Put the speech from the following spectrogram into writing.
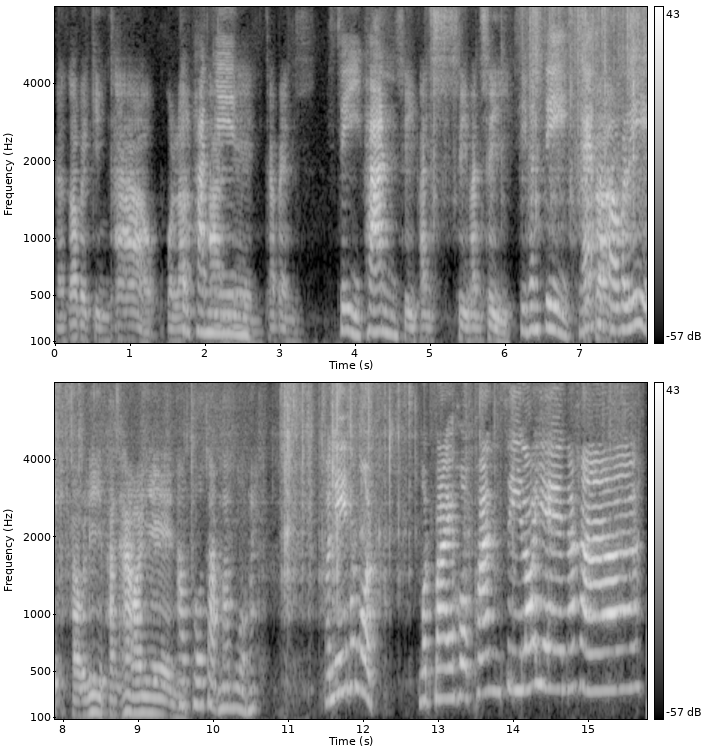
แล้วก็ไปกินข้าวคนละคนละพันเยน ก็เป็นสี่พันสี่พันสี่พันสี่สี่พันสี่และสตรอเบอรี่สตรอเบอรี่พันห้าร้อยเยนเอาโทรศัพท์มาบวกไหม วันนี้ทั้งหมดหมดไปหกพันสี่ร้อยเยนนะคะ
